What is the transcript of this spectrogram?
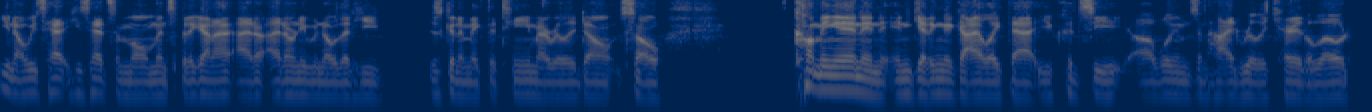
you know, he's had he's had some moments, but again, I, I don't, I don't even know that he is going to make the team. I really don't. So coming in and, and getting a guy like that, you could see uh, Williams and Hyde really carry the load.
